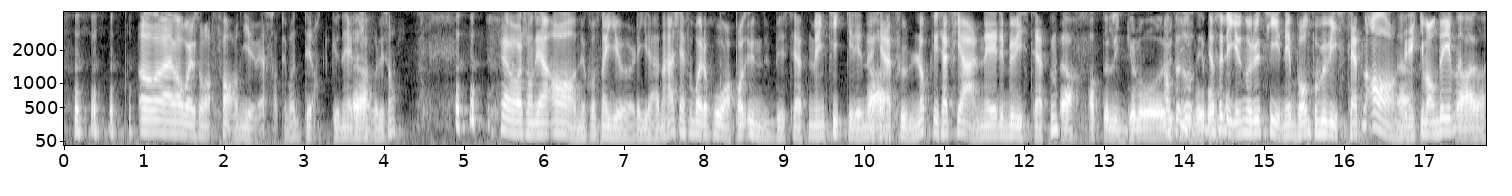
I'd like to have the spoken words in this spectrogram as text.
Og jeg var bare sånn Hva faen gjør jeg? Jeg satt jo bare og drakk under hele Ja. showet, liksom. Jeg var sånn, jeg aner jo hvordan jeg gjør de greiene her, så jeg får bare håpe at underbevisstheten min kicker inn hvis Ja. jeg er full nok. Hvis jeg fjerner bevisstheten. ja. At det ligger noe rutine i ja, så ligger det noe rutine i bånn, for bevisstheten aner ikke hva han driver med. Nei, nei.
